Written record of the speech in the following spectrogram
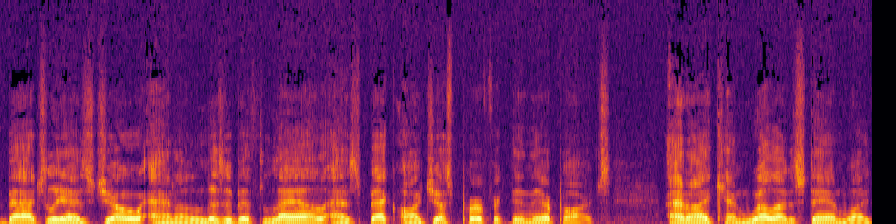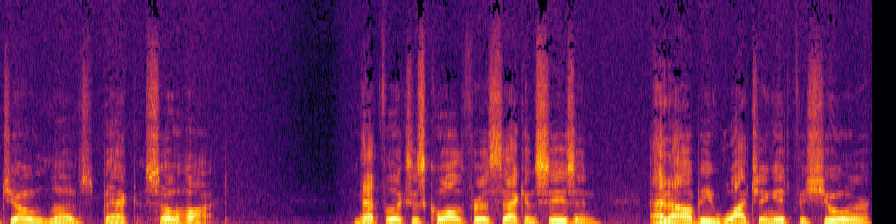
Badgley as Joe and Elizabeth Lail as Beck are just perfect in their parts, and I can well understand why Joe loves Beck so hard. Netflix has called for a second season, and I'll be watching it for sure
